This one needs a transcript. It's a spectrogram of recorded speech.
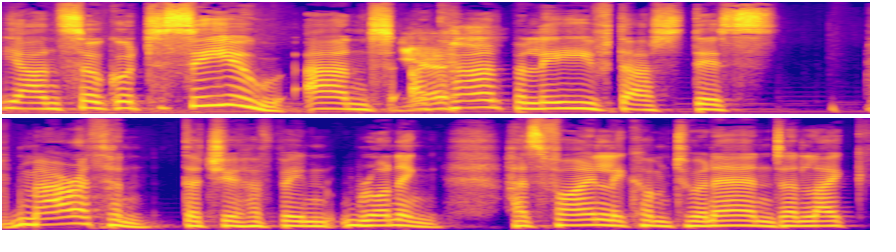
Jan, so good to see you. And I can't believe that this marathon that you have been running has finally come to an end. And like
